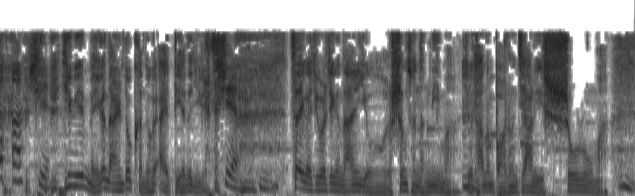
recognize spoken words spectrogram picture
是 因为每个男人都可能会爱别的女人。是，嗯再一个就是这个男人有生存能力嘛，就他能保证家里收入嘛。嗯，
